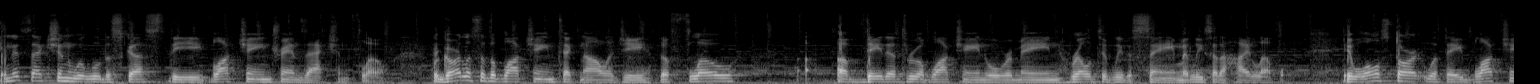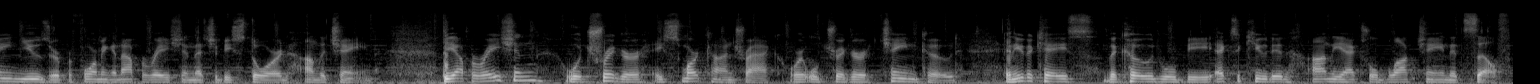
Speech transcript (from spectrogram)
In this section, we will discuss the blockchain transaction flow. Regardless of the blockchain technology, the flow of data through a blockchain will remain relatively the same, at least at a high level. It will all start with a blockchain user performing an operation that should be stored on the chain. The operation will trigger a smart contract or it will trigger chain code. In either case, the code will be executed on the actual blockchain itself.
